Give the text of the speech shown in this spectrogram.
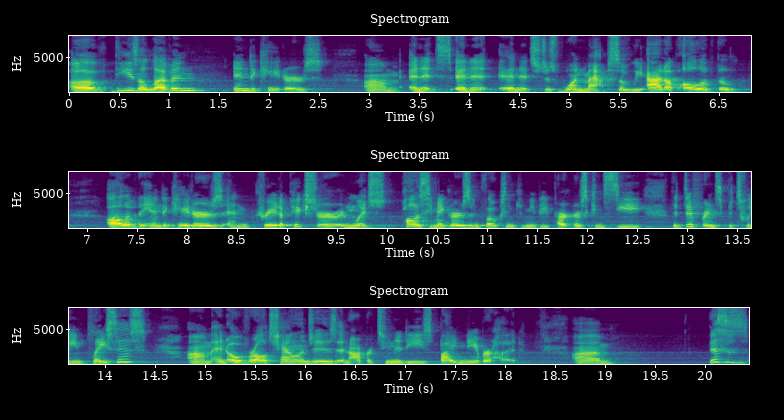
of these 11 indicators, um, and it's and it and it's just one map. So we add up all of the all of the indicators and create a picture in which policymakers and folks and community partners can see the difference between places um, and overall challenges and opportunities by neighborhood. Um, this is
